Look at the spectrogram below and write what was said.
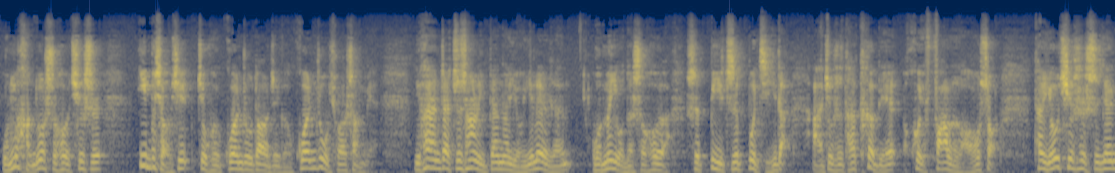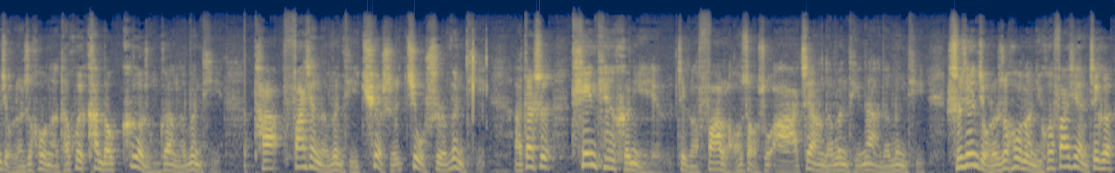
我们很多时候其实。一不小心就会关注到这个关注圈上面。你看，在职场里边呢，有一类人，我们有的时候啊是避之不及的啊，就是他特别会发牢骚。他尤其是时间久了之后呢，他会看到各种各样的问题，他发现的问题确实就是问题啊。但是天天和你这个发牢骚说啊这样的问题那样的问题，时间久了之后呢，你会发现这个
